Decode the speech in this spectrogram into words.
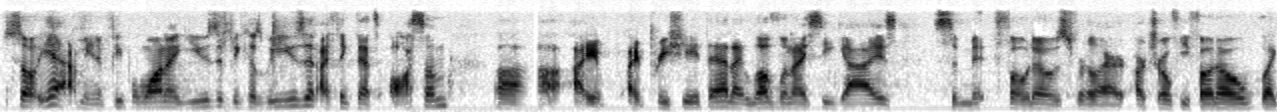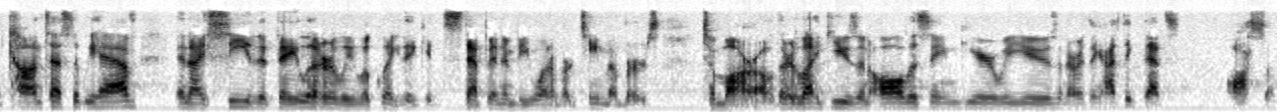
so yeah, I mean, if people want to use it because we use it, I think that's awesome. Uh, I I appreciate that. I love when I see guys submit photos for our, our trophy photo like contest that we have, and I see that they literally look like they could step in and be one of our team members tomorrow. They're like using all the same gear we use and everything. I think that's awesome.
